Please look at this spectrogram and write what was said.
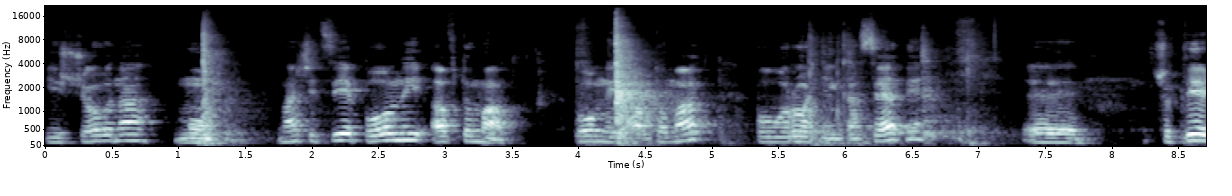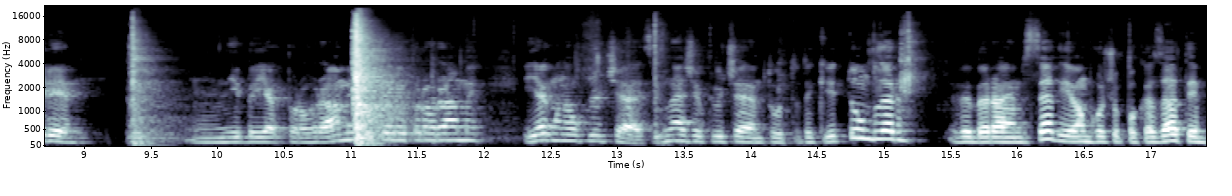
і що вона може. Значить, це повний автомат. Повний автомат, поворотні касети. Е, Чотири, ніби як програми, чотири програми. І як вона включається? Значить, включаємо тут такий тумблер, вибираємо сет. Я вам хочу показати.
